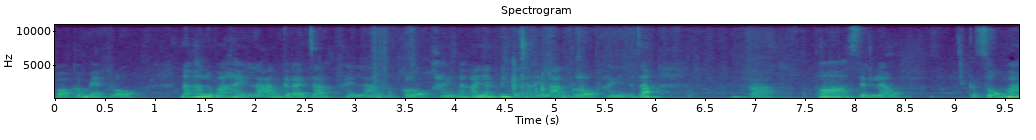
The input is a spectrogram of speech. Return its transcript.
พ่อกับแม่กรอก นะคะหรือว่าไฮร้านก็ได้จ้ะไฮร้านกรอกไห้นะคะ ยังพิ่งก็จะไฮร้านกรอกไห้นะจ๊ะก็พ่อเสร็จแล้วก็ส่งมา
